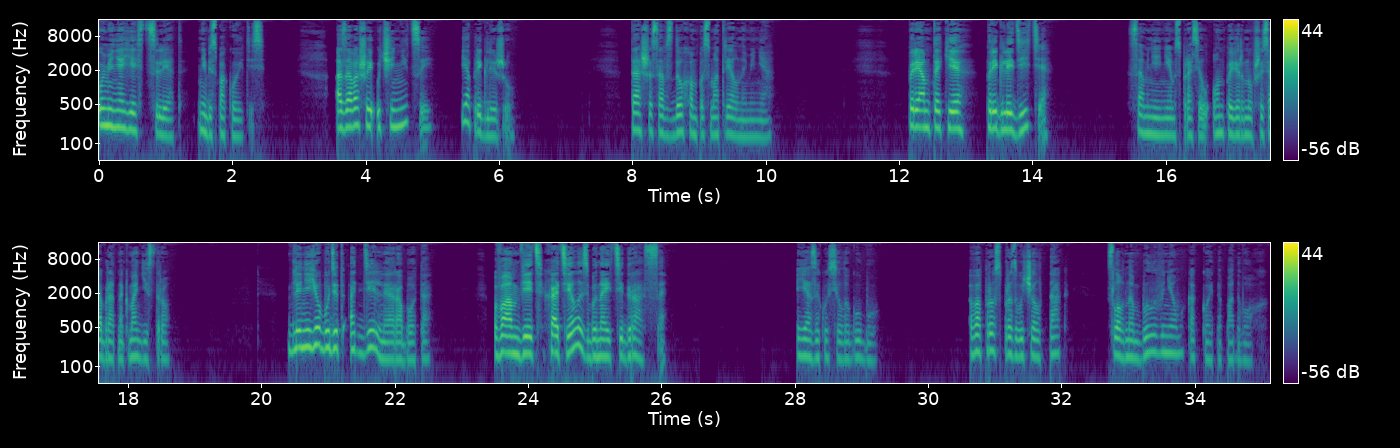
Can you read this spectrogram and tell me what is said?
У меня есть след, не беспокойтесь. А за вашей ученицей я пригляжу. Таша со вздохом посмотрел на меня. Прям-таки приглядите? Сомнением спросил он, повернувшись обратно к магистру. Для нее будет отдельная работа. Вам ведь хотелось бы найти Грассе. Я закусила губу. Вопрос прозвучал так, словно был в нем какой-то подвох.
